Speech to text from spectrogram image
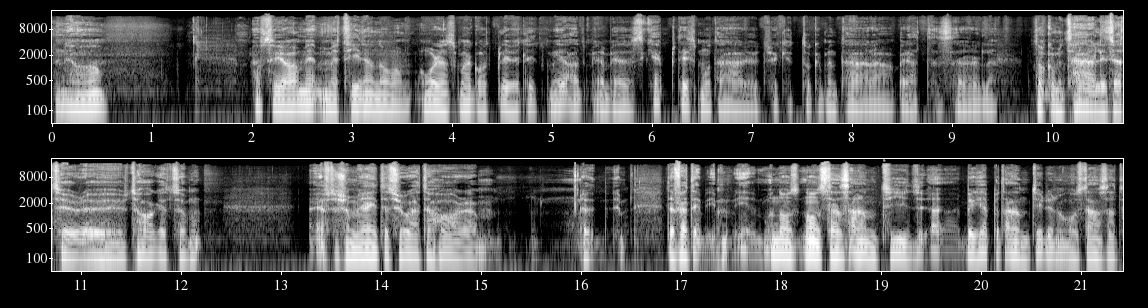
Ja, alltså jag med, med tiden och åren som har gått blivit lite mer, allt mer, mer skeptisk mot det här uttrycket dokumentära berättelser eller dokumentärlitteratur överhuvudtaget. Som, eftersom jag inte tror att det har um, Därför att det, någonstans antyd, begreppet antyder någonstans att,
